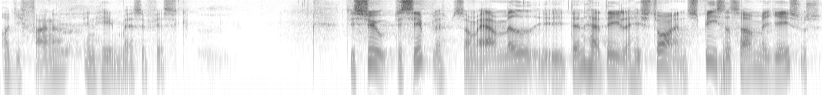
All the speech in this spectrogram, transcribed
og de fanger en hel masse fisk. De syv disciple, som er med i den her del af historien, spiser sammen med Jesus,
